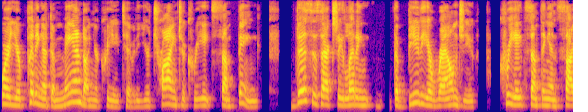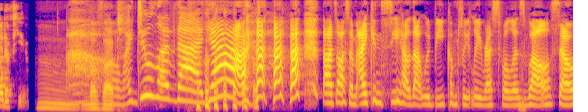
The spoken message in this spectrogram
where you're putting a demand on your creativity. You're trying to create something. This is actually letting the beauty around you create something inside of you. Mm, love that. Oh, I do love that. Yeah. That's awesome. I can see how that would be completely restful as well. So,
